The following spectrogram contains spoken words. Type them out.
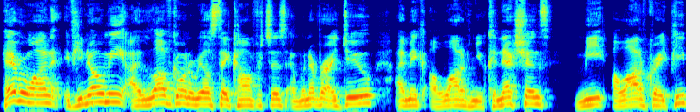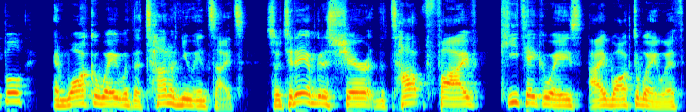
Hey everyone, if you know me, I love going to real estate conferences, and whenever I do, I make a lot of new connections, meet a lot of great people, and walk away with a ton of new insights. So today I'm going to share the top five key takeaways I walked away with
